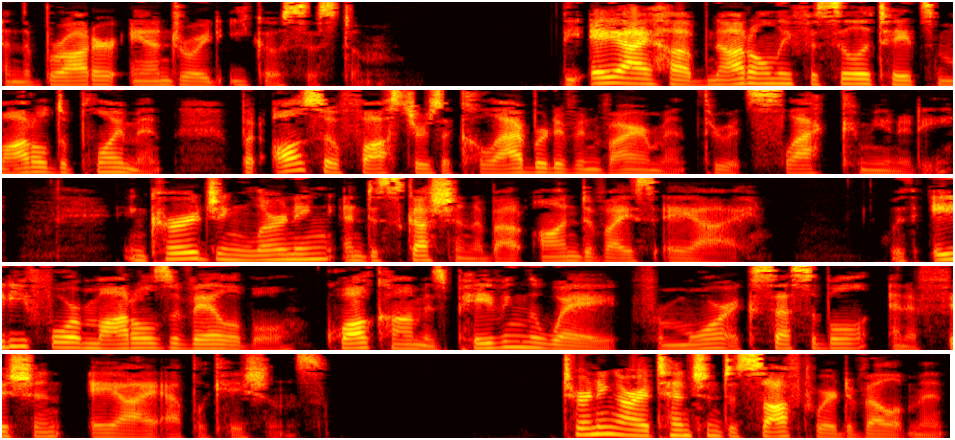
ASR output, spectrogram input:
and the broader Android ecosystem. The AI Hub not only facilitates model deployment, but also fosters a collaborative environment through its Slack community, encouraging learning and discussion about on-device AI. With 84 models available, Qualcomm is paving the way for more accessible and efficient AI applications. Turning our attention to software development,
